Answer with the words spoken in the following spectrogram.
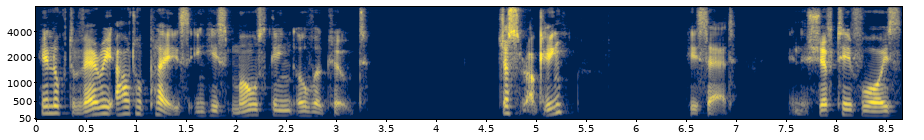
He looked very out of place in his moleskin overcoat. Just looking, he said, in a shifty voice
